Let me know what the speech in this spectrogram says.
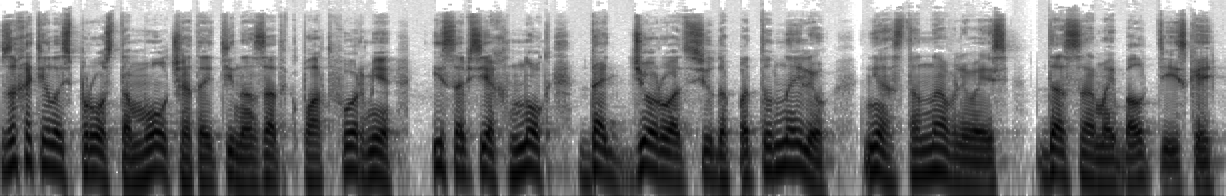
Захотелось просто молча отойти назад к платформе и со всех ног дать дёру отсюда по туннелю, не останавливаясь до самой Балтийской.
